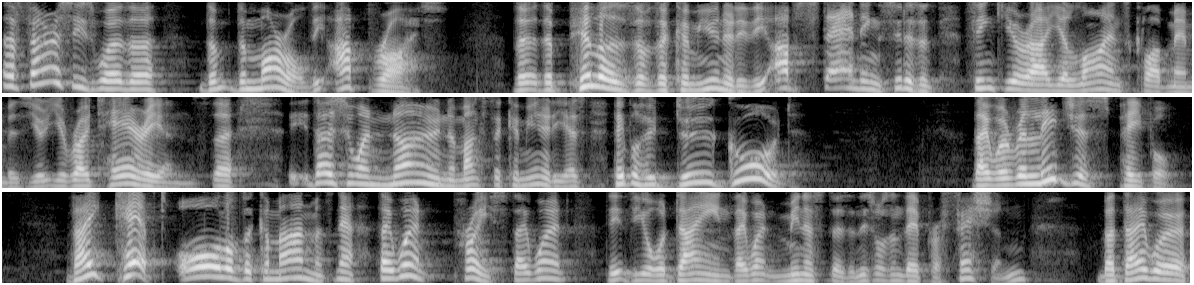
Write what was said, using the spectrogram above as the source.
The Pharisees were the, the, the moral, the upright, the, the pillars of the community, the upstanding citizens. Think your, uh, your Lions Club members, your, your Rotarians, the, those who are known amongst the community as people who do good. They were religious people. They kept all of the commandments. Now, they weren't priests, they weren't the, the ordained, they weren't ministers, and this wasn't their profession. But they were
